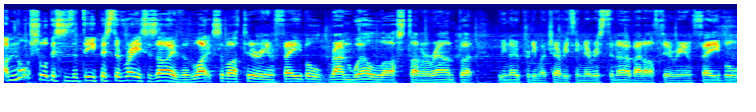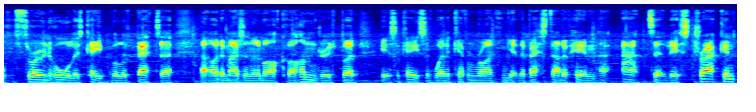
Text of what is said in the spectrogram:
I'm not sure this is the deepest of races either. The likes of Arthurian Fable ran well last time around, but we know pretty much everything there is to know about Arthurian Fable. Throne Hall is capable of better, uh, I'd imagine, than a mark of 100, but it's a case of whether Kevin Ryan can get the best out of him at uh, this track. And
